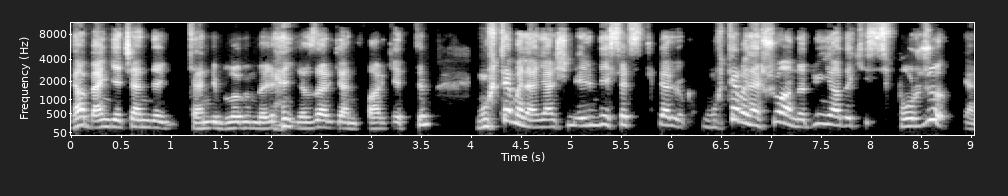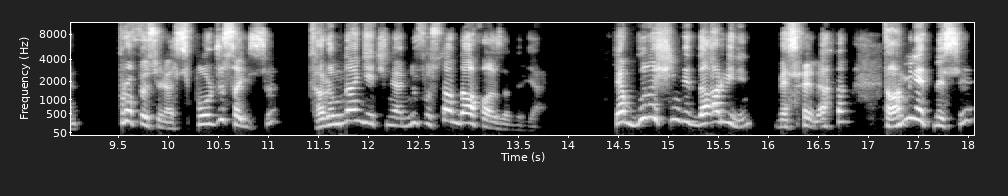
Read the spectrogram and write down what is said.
Ya ben geçen de kendi blogumda yazarken fark ettim. Muhtemelen yani şimdi elimde istatistikler yok. Muhtemelen şu anda dünyadaki sporcu yani profesyonel sporcu sayısı tarımdan geçinen nüfustan daha fazladır yani. Yani bunu şimdi Darwin'in mesela tahmin etmesi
